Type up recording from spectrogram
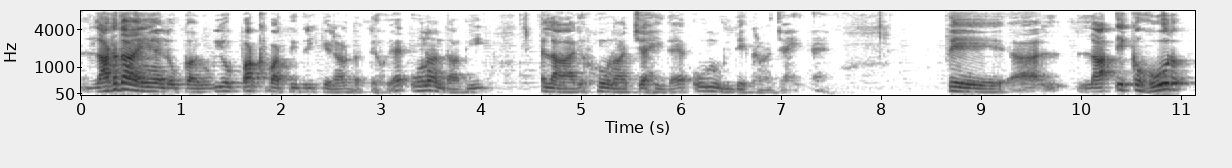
ਲੱਗਦਾ ਆਏ ਆ ਲੋਕਾਂ ਨੂੰ ਵੀ ਉਹ ਪੱਖਪਾਤੀ ਤਰੀਕੇ ਨਾਲ ਦਿੱਤੇ ਹੋਏ ਹੈ ਉਹਨਾਂ ਦਾ ਵੀ ਇਲਾਜ ਹੋਣਾ ਚਾਹੀਦਾ ਹੈ, ਉਹਨੂੰ ਵੀ ਦੇਖਣਾ ਚਾਹੀਦਾ ਹੈ। ਤੇ ਲਾ- ਇੱਕ ਹੋਰ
